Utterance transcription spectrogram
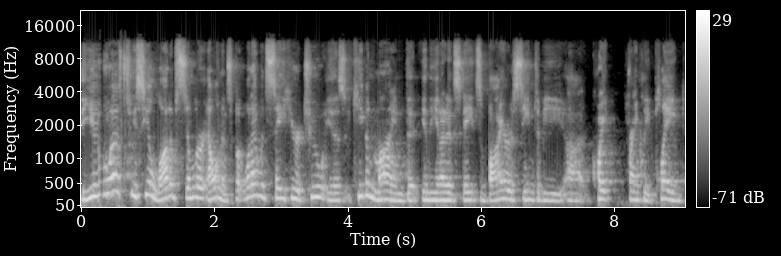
The US, we see a lot of similar elements, but what I would say here too is keep in mind that in the United States, buyers seem to be uh, quite frankly plagued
